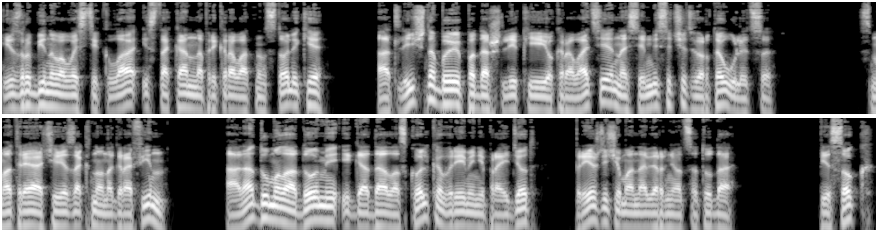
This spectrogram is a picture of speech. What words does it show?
из рубинового стекла и стакан на прикроватном столике отлично бы подошли к ее кровати на 74-й улице. Смотря через окно на графин, она думала о доме и гадала, сколько времени пройдет, прежде чем она вернется туда. Песок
